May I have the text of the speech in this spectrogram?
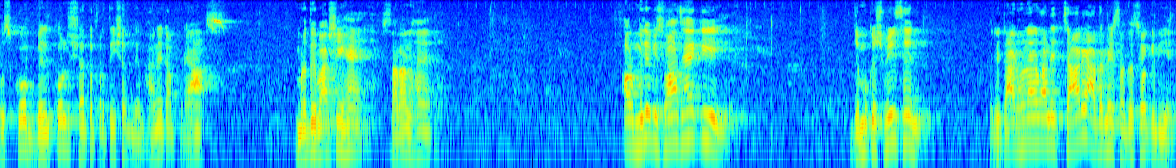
उसको बिल्कुल शत प्रतिशत निभाने का प्रयास। मृदुभाषी है, सरल है। और मुझे विश्वास है कि जम्मू कश्मीर से रिटायर्ड होने वाले चार आदरणीय सदस्यों के लिए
